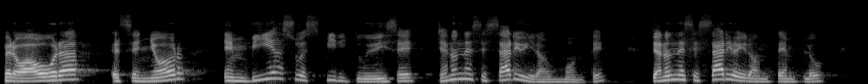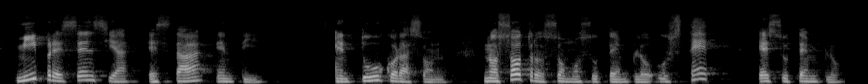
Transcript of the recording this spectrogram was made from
Pero ahora el Señor envía su espíritu y dice, ya no es necesario ir a un monte, ya no es necesario ir a un templo, mi presencia está en ti, en tu corazón. Nosotros somos su templo, usted es su templo.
